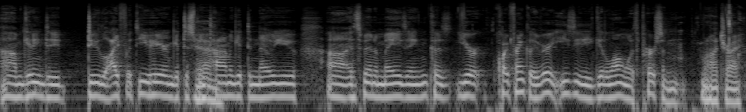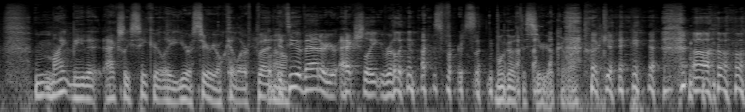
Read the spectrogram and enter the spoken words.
um, getting to do life with you here and get to spend Yeah. time and get to know you. Uh, it's been amazing because you're quite frankly a very easy to get along with person. Well, I try. It might be that actually secretly you're a serial killer, but Wow. it's either that or you're actually really a nice person. We'll go with the serial killer. okay. uh,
